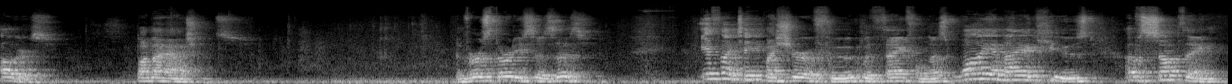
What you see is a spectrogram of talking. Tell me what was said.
others by my actions. And verse 30 says this If I take my share of food with thankfulness, why am I accused of something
